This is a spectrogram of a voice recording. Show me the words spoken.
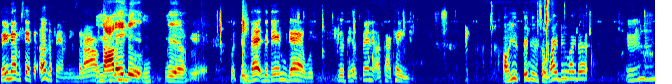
they never said the other family, but I No, they sure. didn't. Yeah. Yeah, but the dad the dad who died was with the Hispanic or Caucasian. Oh, he they did it to a white dude like that. Mm-hmm.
